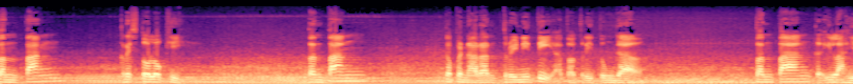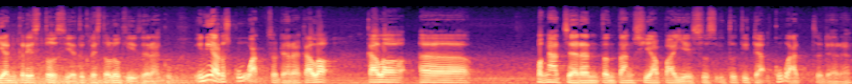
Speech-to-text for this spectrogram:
tentang kristologi, tentang kebenaran Trinity atau Tritunggal, tentang keilahian Kristus yaitu kristologi saudaraku. Ini harus kuat saudara. Kalau kalau eh, pengajaran tentang siapa Yesus itu tidak kuat saudara,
